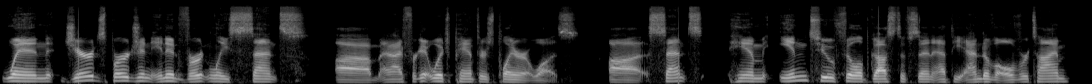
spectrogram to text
when Jared Spurgeon inadvertently sent, um, and I forget which Panthers player it was, uh, sent him into Filip Gustavsson at the end of overtime,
